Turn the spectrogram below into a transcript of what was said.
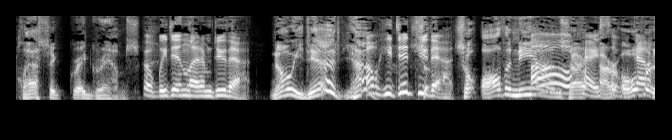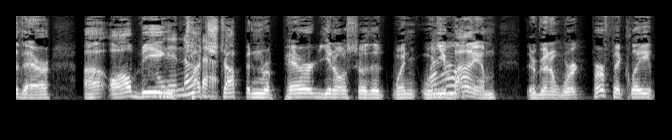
classic Greg Grams. but we didn't let him do that. No, he did. Yeah. Oh, he did do So- that. So all the neons Oh, okay. are, are So, yeah. over there, uh, all being touched that. up and repaired. You know, so that when when you buy them, they're going to work perfectly.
